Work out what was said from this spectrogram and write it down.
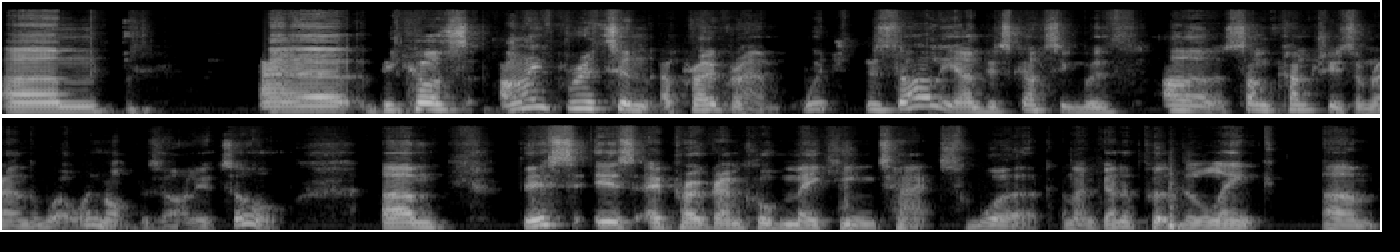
Um, uh, because I've written a program which bizarrely I'm discussing with uh, some countries around the world. Well, not bizarrely at all. Um, this is a program called Making Tax Work, and I'm going to put the link um,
